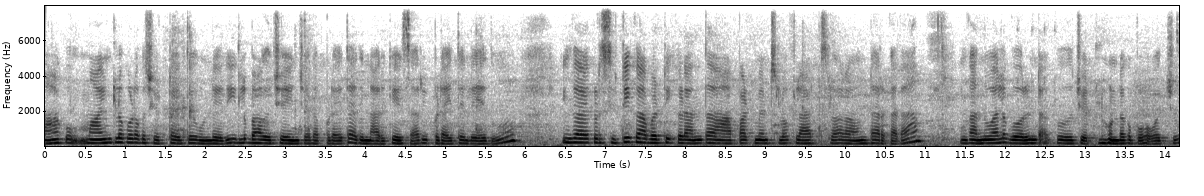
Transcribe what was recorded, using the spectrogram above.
మాకు మా ఇంట్లో కూడా ఒక చెట్టు అయితే ఉండేది. ఇల్లు బాగా చేయించేటప్పుడు అయితే అది నరికేశారు. ఇప్పుడైతే లేదు. ఇంకా ఇక్కడ సిటీ కాబట్టి ఇక్కడ అంతా అపార్ట్మెంట్స్లో ఫ్లాట్స్లో అలా ఉంటారు కదా. ఇంకా అందువల్ల గోరింటాకు చెట్లు ఉండకపోవచ్చు.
